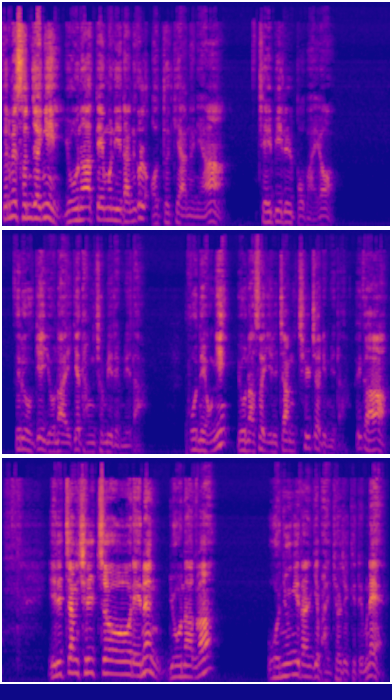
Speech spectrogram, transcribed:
그러면 선장이 요나 때문이라는 걸 어떻게 아느냐? 제비를 뽑아요. 그리고 그게 요나에게 당첨이 됩니다. 그 내용이 요나서 1장 7절입니다. 그러니까 1장 7절에는 요나가 원흉이라는 게 밝혀졌기 때문에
